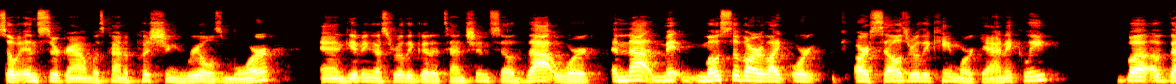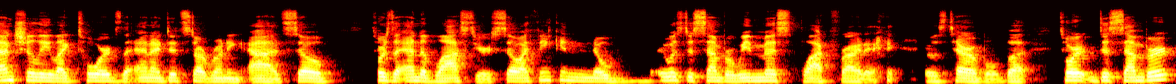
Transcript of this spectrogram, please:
so Instagram was kind of pushing reels more and giving us really good attention. So that worked. And that most of our like or our sales really came organically. But eventually like towards the end I did start running ads. So towards the end of last year. So I think in no it was December. We missed Black Friday. it was terrible, but toward December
